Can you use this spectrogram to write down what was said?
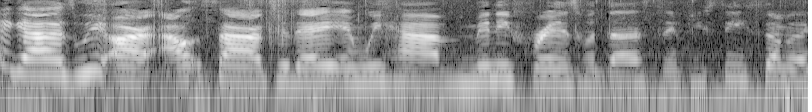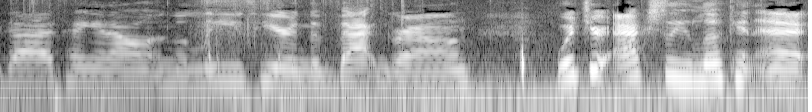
Hey guys, we are outside today and we have many friends with us. If you see some of the guys hanging out in the leaves here in the background, what you're actually looking at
